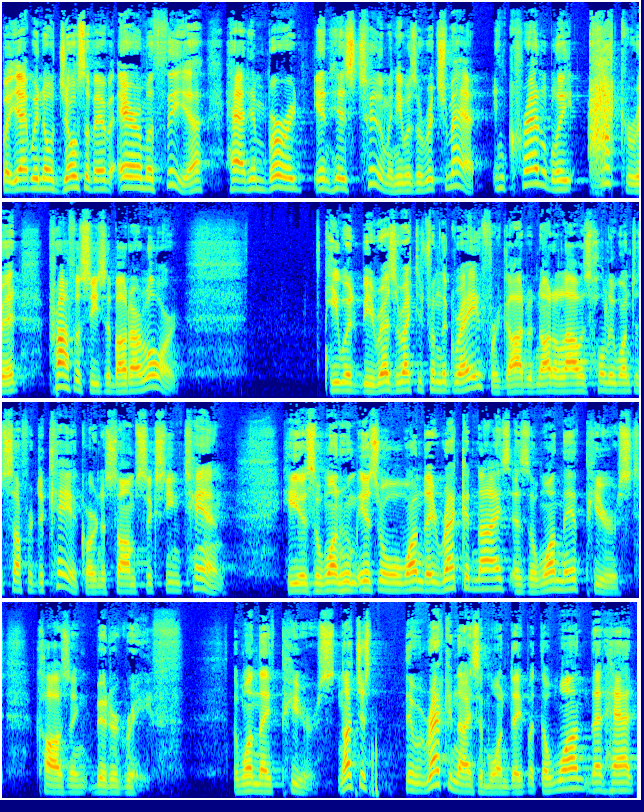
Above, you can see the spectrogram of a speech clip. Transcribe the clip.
but yet we know Joseph of Arimathea had him buried in his tomb, and he was a rich man. Incredibly accurate prophecies about our Lord. He would be resurrected from the grave, for God would not allow his Holy One to suffer decay, according to Psalm 16:10. He is the one whom Israel will one day recognize as the one they have pierced, causing bitter grief. The one they've pierced. Not just they would recognize him one day, but the one that had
